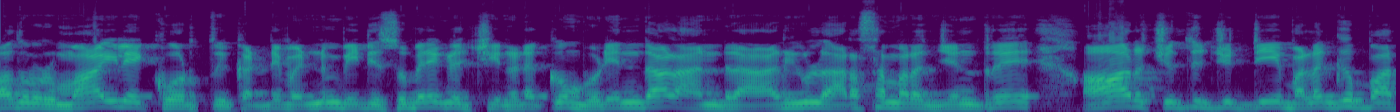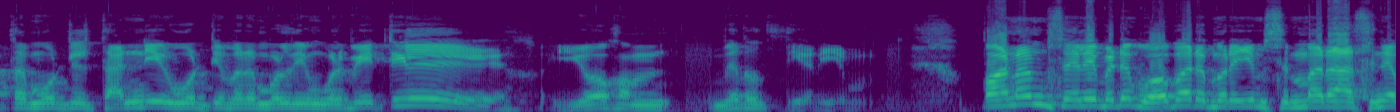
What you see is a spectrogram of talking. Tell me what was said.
பதினோரு மாயிலை கோர்த்து கட்ட வேண்டும். வீட்டில் சுப நிகழ்ச்சி நடக்கும். முடிந்தால் அன்று அருகில் அரசமரம் சென்று ஆறு சுற்றி சுற்றி வழக்கு பார்த்த மூட்டில் தண்ணீர் ஊட்டி வரும்பொழுது உங்கள் வீட்டில் யோகம் விருத்தி அடையும். பணம் செலவிடும் ஒவ்வொரு முறையும் சிம்மராசினை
